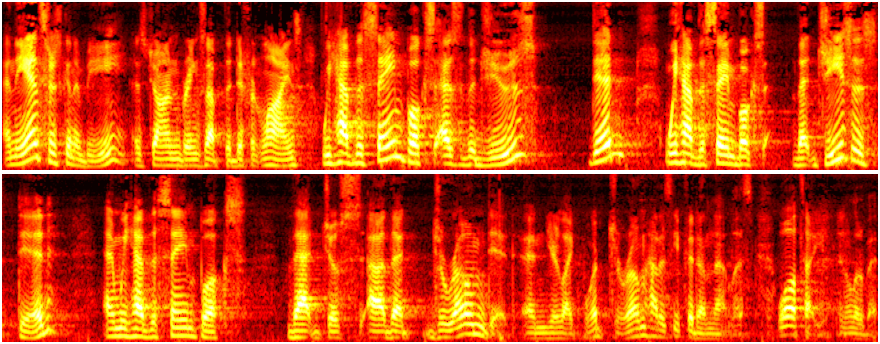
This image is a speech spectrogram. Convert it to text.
And the answer is going to be, as John brings up the different lines, we have the same books as the Jews did, we have the same books that Jesus did, and we have the same books that, uh, that Jerome did. And you're like, what, Jerome? How does he fit on that list? Well, I'll tell you in a little bit.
